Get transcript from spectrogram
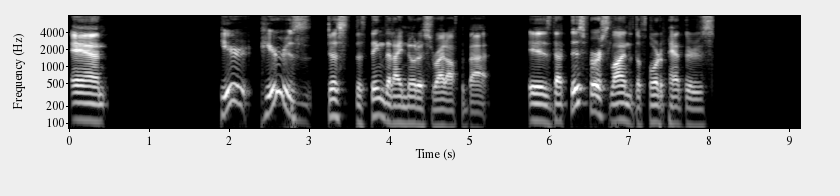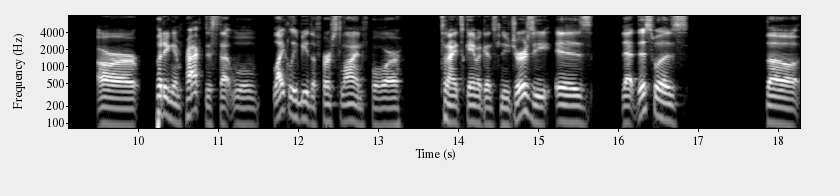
And here here is just the thing that I noticed right off the bat is that this first line that the Florida Panthers are putting in practice that will likely be the first line for tonight's game against New Jersey is that this was the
